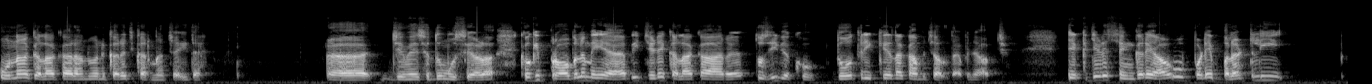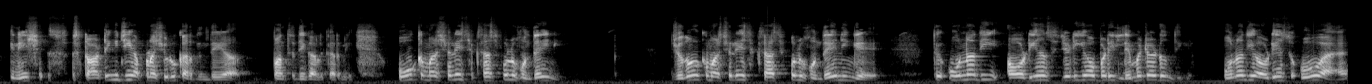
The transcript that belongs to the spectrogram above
ਉਹਨਾਂ ਕਲਾਕਾਰਾਂ ਨੂੰ ਇਨਕਰੇਜ ਕਰਨਾ ਚਾਹੀਦਾ ਜਿਵੇਂ ਸਿੱਧੂ ਮੂਸੇਵਾਲਾ, ਕਿਉਂਕਿ ਪ੍ਰੋਬਲਮ ਇਹ ਹੈ ਵੀ ਜਿਹੜੇ ਕਲਾਕਾਰ ਤੁਸੀਂ ਵੇਖੋ, ਦੋ ਤਰੀਕੇ ਦਾ ਕੰਮ ਚੱਲਦਾ ਹੈ ਪੰਜਾਬ 'ਚ। ਇੱਕ ਜਿਹੜੇ ਸਿੰਗਰ ਆ, ਉਹ ਬੜੇ ਬਲੰਟਲੀ ਇਨੀਸ਼ ਸਟਾਰਟਿੰਗ ਜੀ ਆਪਣਾ ਸ਼ੁਰੂ ਕਰ ਦਿੰਦੇ ਆ, ਪੰਥ ਦੀ ਗੱਲ ਕਰਨੀ। ਉਹ ਕਮਰਸ਼ੀਅਲੀ ਸਕਸੈਸਫੁਲ ਹੁੰਦੇ ਹੀ ਨਹੀਂ। ਜਦੋਂ ਉਹ ਕਮਰਸ਼ੀਅਲੀ ਸਕਸੈਸਫੁਲ ਹੁੰਦੇ ਹੀ ਨਹੀਂਗੇ, ਤੇ ਉਹਨਾਂ ਦੀ ਆਡੀਅנס ਜਿਹੜੀ ਆ, ਉਹ ਬੜੀ ਲਿਮਿਟਿਡ ਹੁੰਦੀ ਹੈ। ਉਹਨਾਂ ਦੀ ਆਡੀਅנס ਉਹ ਹੈ,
